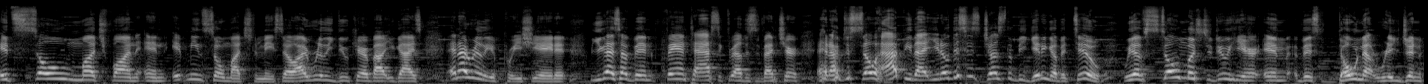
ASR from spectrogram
It's so much fun and it means so much to me. So I really do care about you guys and I really appreciate it. You guys have been fantastic throughout this adventure and I'm just so happy that, you know, this is just the beginning of it too. We have so much to do here in this donut region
